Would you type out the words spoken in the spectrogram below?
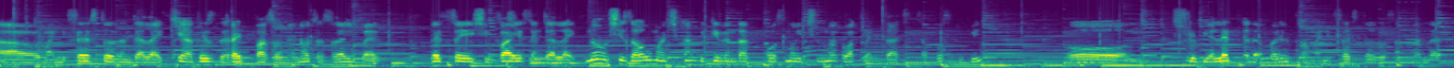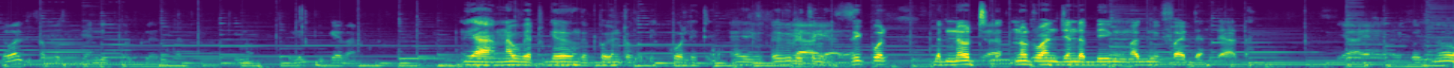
uh, manifestos and they're like, yeah, this is the right person, and not necessarily by, let's say, she vies and they're like, no, she's a woman, she can't be given that post. No, it should not work like that. It's supposed to be, or she should be elected according to her manifestos or something like that. The world is supposed to be an equal place, but you know, we live together. yeah now we are together on the point of equality Ev- everything yeah, is yeah. equal but not Yeah. not one gender being magnified than the other Yeah, yeah, yeah. Because you know,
